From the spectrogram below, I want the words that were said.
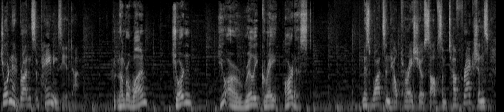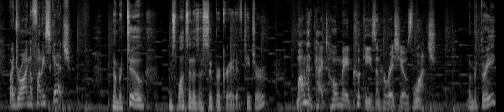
Jordan had brought in some paintings he had done. Number one, Jordan, you are a really great artist. Miss Watson helped Horatio solve some tough fractions by drawing a funny sketch. Number two, Miss Watson is a super creative teacher. Mom had packed homemade cookies in Horatio's lunch. Number three,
